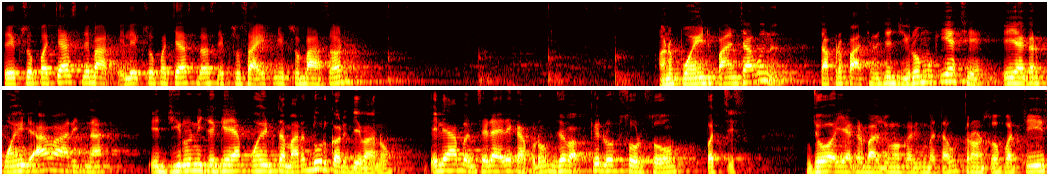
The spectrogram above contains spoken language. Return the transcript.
તો એકસો પચાસ ને બાર એટલે એકસો પચાસ દસ, એકસો સાહીઠ ને એકસો બાસઠ. અને પોઈન્ટ પાંચ આવું ને તો આપણે પાછળ જે જીરો મૂકીએ છીએ, એ આગળ પોઈન્ટ આવે આ રીતના, એ જીરોની જગ્યાએ આ પોઈન્ટ તમારે દૂર કરી દેવાનો. એટલે આ બનશે ડાયરેક્ટ આપણો જવાબ. કેટલો? સોળસો પચીસ. જો અહીં આગળ બાજુમાં કરીને બતાવું, ત્રણસો પચીસ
